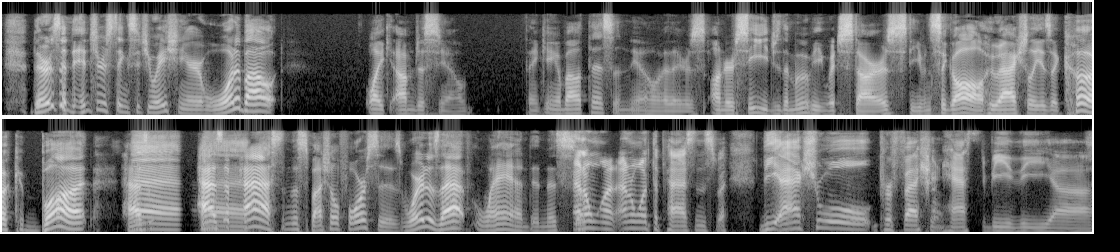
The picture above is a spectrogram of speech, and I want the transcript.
there's an interesting situation here. What about like I'm just you know thinking about this, and you know there's Under Siege, the movie, which stars Steven Seagal, who actually is a cook, but has has a past in the special forces. Where does that land in this? I don't want I don't want the past in this. The actual profession has to be the uh,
